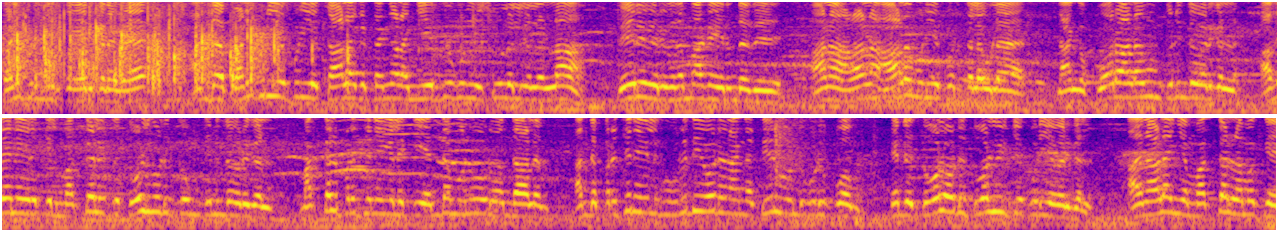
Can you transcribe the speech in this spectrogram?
பணிபுரிஞ்சிருக்கேன் ஏற்கனவே. அந்த பணிபுரியக்கூடிய காலகட்டங்கள் அங்கே இருக்கக்கூடிய சூழல்கள் எல்லாம் வேறு வேறு விதமாக இருந்தது. ஆனால் ஆல- ஆலங்குடியை பொறுத்தளவில் நாங்கள் போராடவும் துணிந்தவர்கள். அதே நேரத்தில் மக்களுக்கு தோல் கொடுக்கவும் இருந்தவர்கள் மக்கள் பிரச்சனைகளுக்கு எந்த மனுவோடு வந்தாலும் அந்த பிரச்சனைகளுக்கு உறுதியோடு நாங்கள் தீர்வு கொண்டு கொடுப்போம் என்று தோளோடு தோல் நிற்கக்கூடியவர்கள் அதனால இங்கே மக்கள் நமக்கு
